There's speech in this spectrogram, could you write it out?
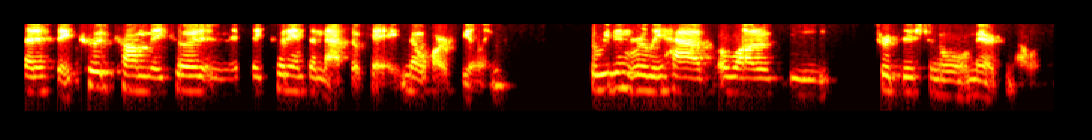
that if they could come, they could. And if they couldn't, then that's okay. No hard feelings. So we didn't really have a lot of the traditional American elements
